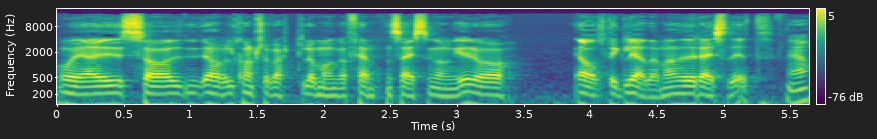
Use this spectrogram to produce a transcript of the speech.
Og jeg sa Jeg har vel kanskje vært La Manga 15-16 ganger, og jeg har alltid gleda meg til å reise dit. ja.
